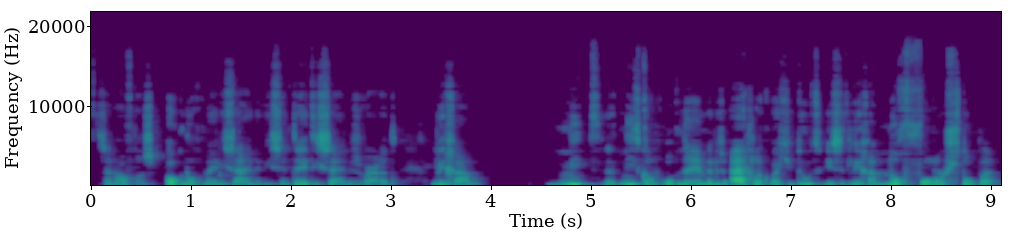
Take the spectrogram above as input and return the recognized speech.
Er zijn overigens ook nog medicijnen die synthetisch zijn, dus waar het lichaam niet, het niet kan opnemen. Dus eigenlijk wat je doet, is het lichaam nog voller stoppen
